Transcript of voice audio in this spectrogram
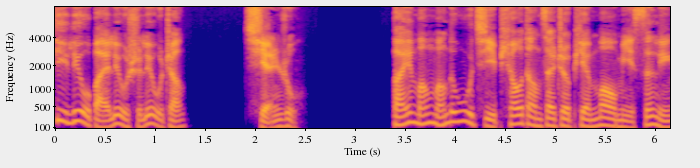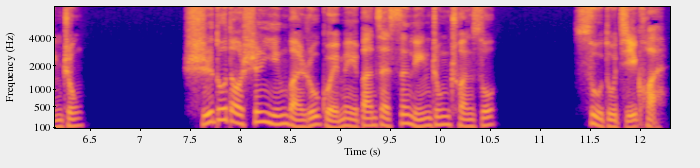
第六百六十六章潜入。白茫茫的雾气飘荡在这片茂密森林中，十多道身影宛如鬼魅般在森林中穿梭，速度极快，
